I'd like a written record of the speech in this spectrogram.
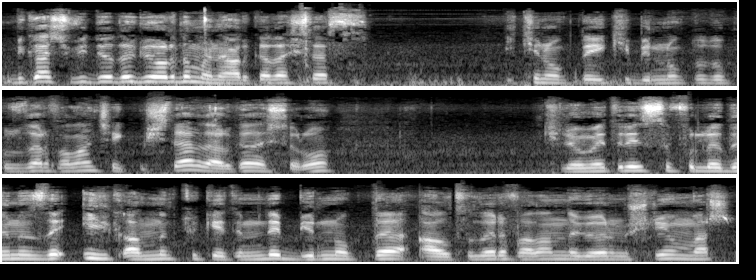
birkaç videoda gördüm hani arkadaşlar 2.2 1.9'lar falan çekmişler de arkadaşlar o kilometreyi sıfırladığınızda ilk anlık tüketimde 1.6'ları falan da görmüşlüğüm var.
